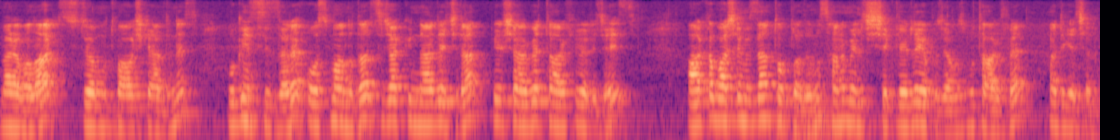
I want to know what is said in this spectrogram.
Merhabalar, Stüdyo Mutfağa hoş geldiniz. Bugün sizlere Osmanlı'da sıcak günlerde içilen bir şerbet tarifi vereceğiz. Arka bahçemizden topladığımız hanım eli çiçekleriyle yapacağımız bu tarife hadi geçelim.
